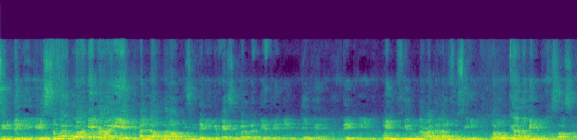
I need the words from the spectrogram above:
ज़िंदगी के सफ़र को आगे बढ़ाइए। अल्लाह ताला आपकी ज़िंदगी में कैसे बरकत देते हैं देते हैं। देखिए वही फिरून खसासा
